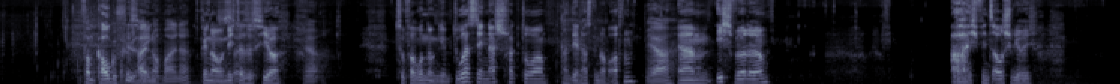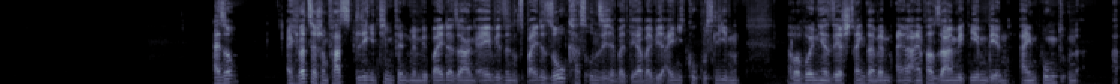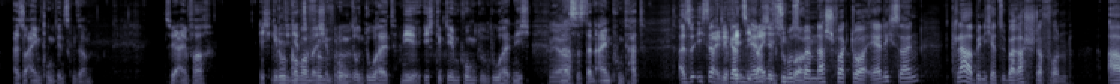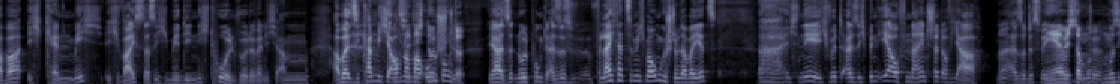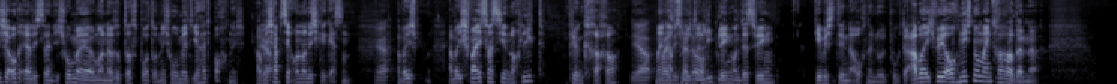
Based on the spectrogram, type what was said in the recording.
Vom Kaugefühl Deswegen. halt nochmal, ne? Genau, Das nicht, dass halt- es hier Ja. zur Verwundung gibt. Du hast den Naschfaktor, den hast du noch offen. Ja. Ähm, ich würde. Ah, ich finde es auch schwierig. Also, Ich würde es ja schon fast legitim finden, wenn wir beide sagen, ey, wir sind uns beide so krass unsicher bei der, weil wir eigentlich Kokos lieben, aber wollen hier sehr streng sein. Wenn wir einfach sagen, wir geben den einen Punkt und also einen Punkt insgesamt. Dass wir einfach, ich gebe dir zum Beispiel einen 0,5 oder Punkt und du halt, nee, ich gebe dir einen Punkt und du halt nicht. Ja. Dass es dann einen Punkt hat. Also ich sag Weil dir ganz ehrlich, ich muss super. beim Naschfaktor ehrlich sein. Klar bin ich jetzt überrascht davon. Aber ich kenne mich. Ich weiß, dass ich mir die nicht holen würde, wenn ich am. Aber sie kann mich ja auch nochmal umstimmen. Punkte. Ja, es sind null Punkte. Also es, vielleicht hat sie mich mal umgestimmt, aber jetzt. Ah, ich, nee, ich würde, also ich bin eher auf Nein statt auf Ja. Ne? Also deswegen. Nee, aber ich, da mu Punkte. muss ich ja auch ehrlich sein. Ich hole mir ja immer eine Rittersport und ich hole mir die halt auch nicht. Aber Ja. ich habe sie auch noch nicht gegessen. ja, Aber ich, aber ich weiß, was hier noch liegt für einen Kracher. ja, Mein halt absoluter auch. Liebling und deswegen gebe ich denen auch eine Nullpunkte. Aber ich will auch nicht nur meinen Kracher dann ne,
